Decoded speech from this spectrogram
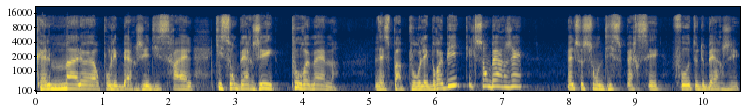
Quel malheur pour les bergers d'Israël qui sont bergers pour eux-mêmes. N'est-ce pas pour les brebis qu'ils sont bergers? Elles se sont dispersées, faute de bergers,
